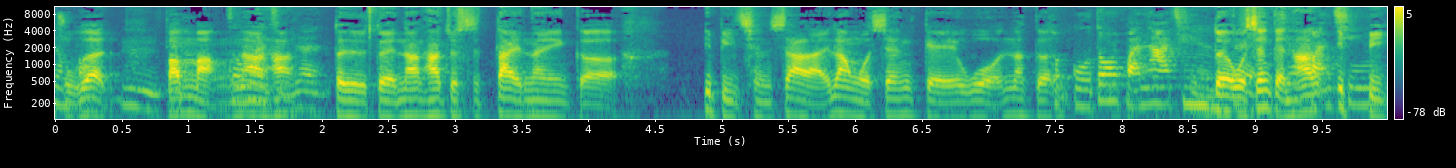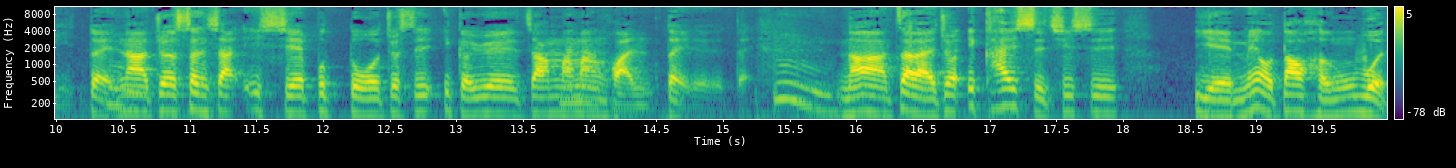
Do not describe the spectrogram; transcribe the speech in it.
主任帮忙。那他，对对对，那他就是带那个。一笔钱下来，让我先给我那个股东还他钱。对，对我先给他一笔，对，嗯、那就剩下一些不多，就是一个月这样慢慢还。对对对对，嗯，那再来就一开始其实也没有到很稳，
